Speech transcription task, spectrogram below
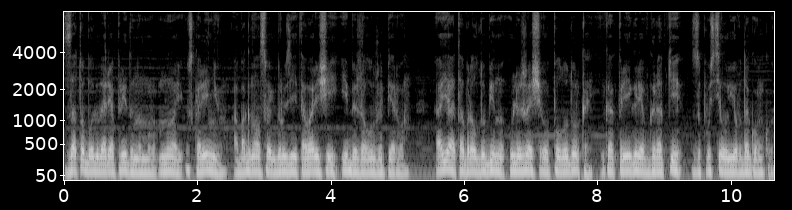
Зато благодаря приданному мной ускорению обогнал своих друзей и товарищей и бежал уже первым. А я отобрал дубину у лежащего полудурка и, как при игре в городки, запустил ее в догонку.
